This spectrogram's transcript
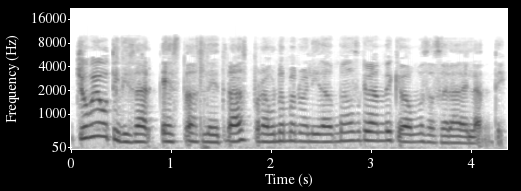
Yo voy a utilizar estas letras para una manualidad más grande que vamos a hacer adelante.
